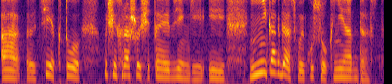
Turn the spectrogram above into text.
а э, те, кто очень хорошо считает деньги и никогда свой кусок не отдаст.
